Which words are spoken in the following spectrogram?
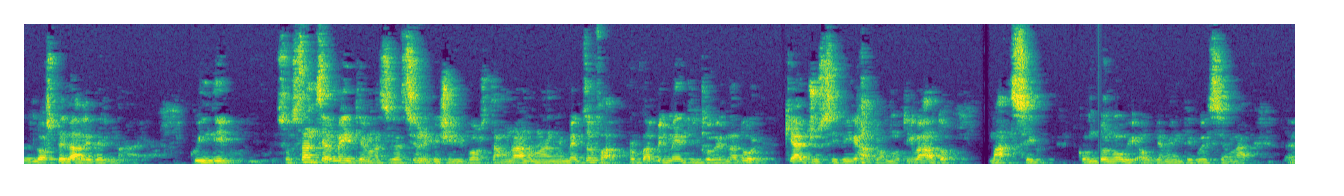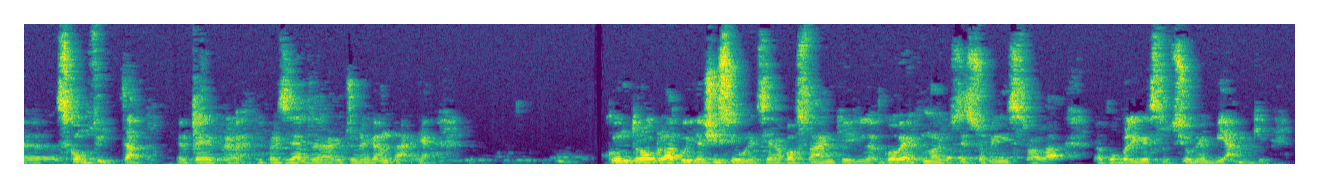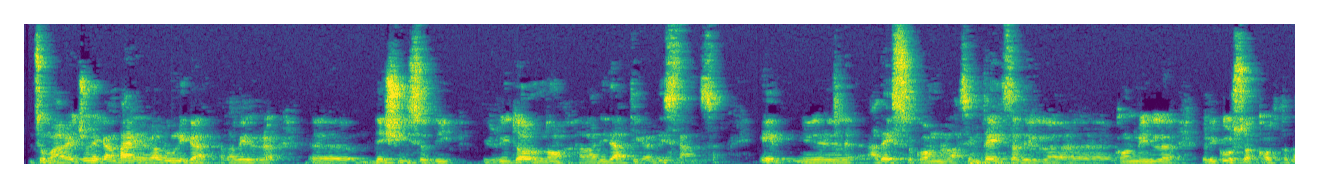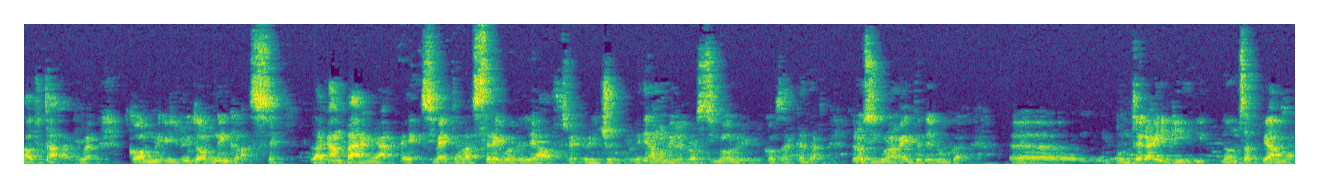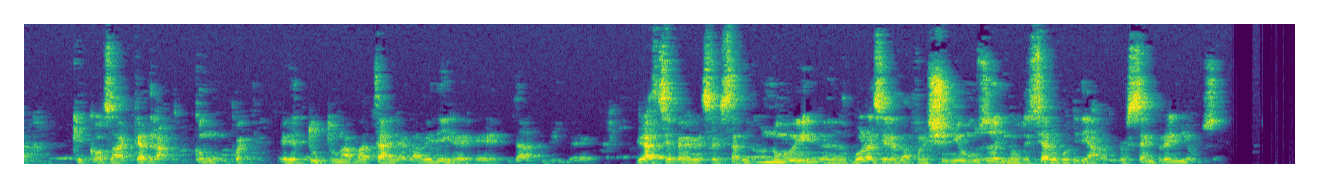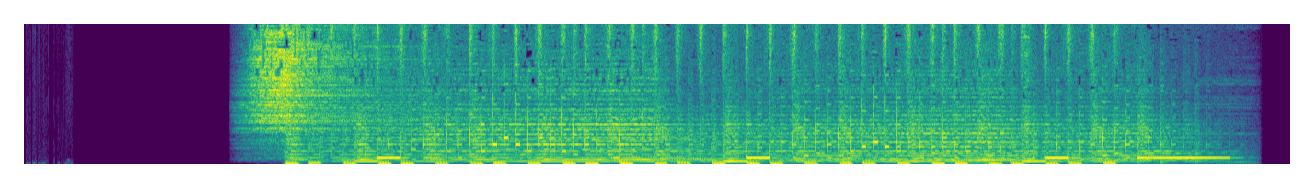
l'ospedale del mare. Quindi sostanzialmente è una situazione che ci riporta un anno, un anno e mezzo fa, probabilmente il governatore che ha giustificato, ha motivato, ma secondo noi ovviamente questa è una eh, sconfitta per il Presidente della Regione Campania, contro la cui decisione si era posto anche il governo e lo stesso ministro alla pubblica istruzione Bianchi. Insomma, la Regione Campania era l'unica ad aver eh, deciso di il ritorno alla didattica a distanza e eh, adesso con la sentenza del, con il ricorso accolto dal TAR, con il ritorno in classe, la Campania è, si mette alla stregua delle altre regioni. Vediamo nelle prossime ore che cosa accadrà, però sicuramente De Luca eh, punterà i piedi, non sappiamo che cosa accadrà, comunque è tutta una battaglia da vedere e da vivere. Grazie per essere stati con noi, eh, buonasera da Flash News, il notiziario quotidiano per sempre news.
